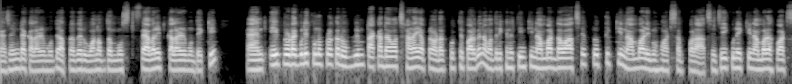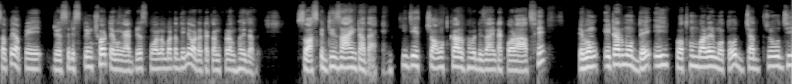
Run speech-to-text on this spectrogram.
ম্যাজেন্ডা কালারের মধ্যে, আপনাদের one of the most favourite কালারের মধ্যে একটি অ্যান্ড এই প্রোডাক্টগুলি কোনো প্রকার অগ্রিম টাকা দেওয়া ছাড়াই আপনি অর্ডার করতে পারবেন। আমাদের এখানে তিনটি নাম্বার দেওয়া আছে। প্রত্যেকটি নাম্বার এবং হোয়াটসঅ্যাপ করা আছে। যে কোনো একটি নাম্বারে হোয়াটসঅ্যাপে আপনি ড্রেসের স্ক্রিনশট এবং অ্যাড্রেস মোবাইল নাম্বারটা দিলে অর্ডারটা কনফার্ম হয়ে যাবে। সো আজকে ডিজাইনটা দেখেন। কি যে চমৎকার ভাবে ডিজাইনটা করা আছে এবং এটার মধ্যে এই প্রথমবারের মতো জাদ্রোজি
